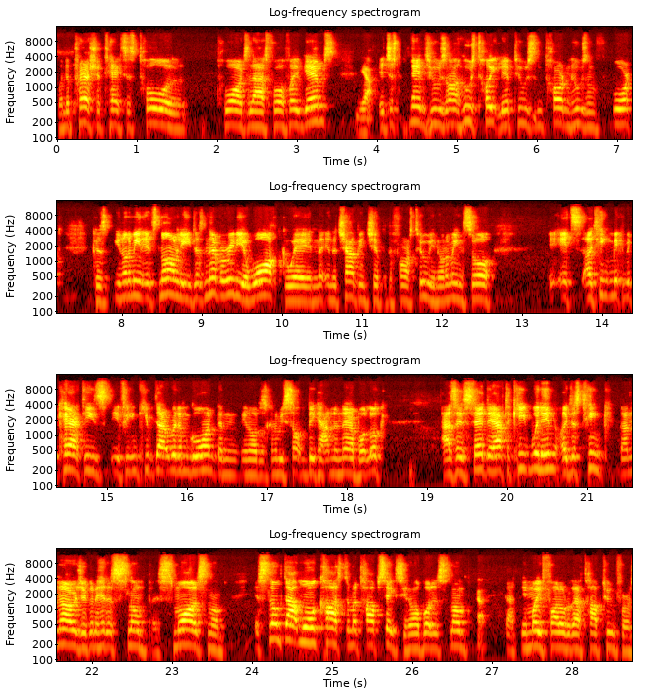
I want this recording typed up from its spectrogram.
when the pressure takes its toll towards the last four or five games, yeah, it just depends who's on, who's tight-lipped, who's in third, and who's in fourth. Because you know what I mean. It's normally there's never really a walk away in, in the championship with the first two. You know what I mean. So it's I think Mick McCarthy's if he can keep that rhythm going, then you know there's going to be something big happening there. But look, as I said, they have to keep winning. I just think that Norwich are going to hit a slump, a small slump. A slump that won't cost them a top six, you know, but a slump yeah. that they might follow to that top two for a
